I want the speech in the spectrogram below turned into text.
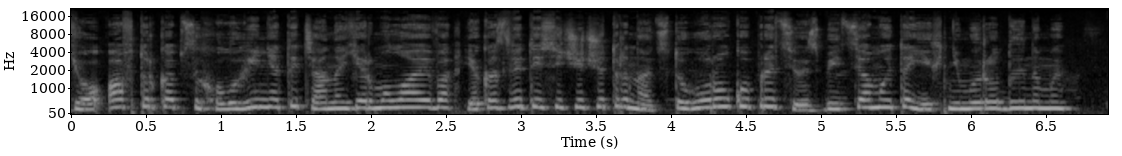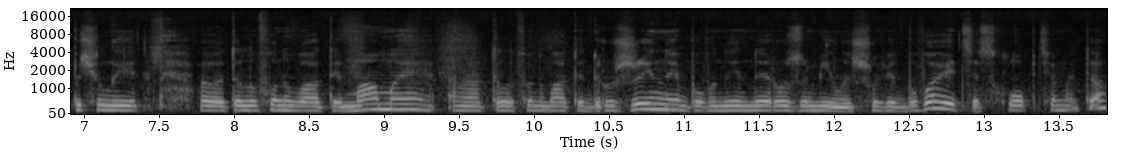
Його авторка – психологиня Тетяна Єрмолаєва, яка з 2014 року працює з бійцями та їхніми родинами. Почали е, телефонувати мами, е, телефонувати дружини, бо вони не розуміли, що відбувається з хлопцями, та?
